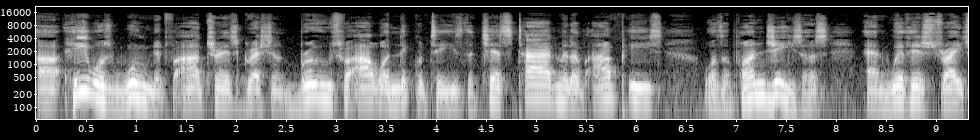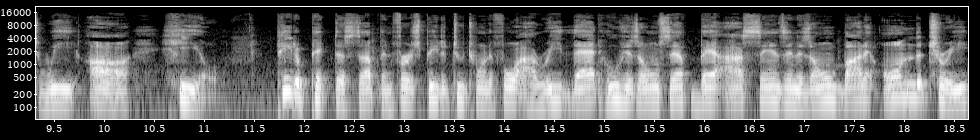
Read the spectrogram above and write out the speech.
Uh, he was wounded for our transgressions, bruised for our iniquities. The chastisement of our peace was upon Jesus, and with his stripes we are healed. Peter picked us up in 1 Peter 2.24. I read that, who his own self bare our sins in his own body on the tree,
